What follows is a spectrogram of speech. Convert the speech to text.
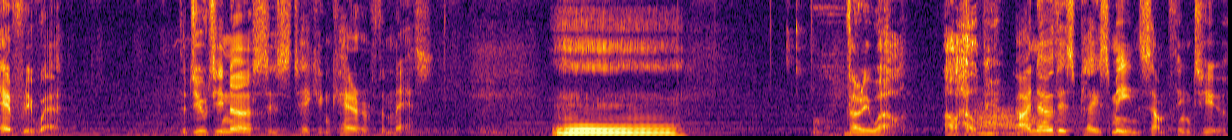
everywhere. The duty nurse is taking care of the mess. mh, Very well. I'll help you. I know this place means something to you.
